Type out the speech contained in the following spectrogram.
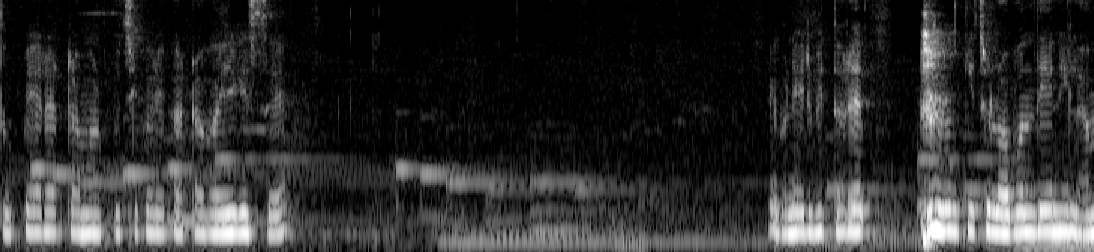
তো পেয়ারাটা আমার কুচি করে কাটা হয়ে গেছে। এখন এর ভিতরে কিছু লবণ দিয়ে নিলাম।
